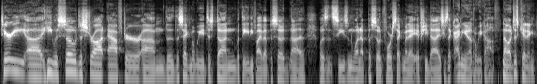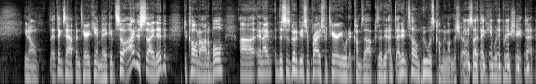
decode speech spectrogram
Terry, uh, he was so distraught after um, the the segment we had just done with the eighty five episode. Uh, was it season one, episode four, segment A? If she dies, he's like, I need another week off. No, just kidding you know things happen terry can't make it. So i decided to call an audible uh, and i this is going to be a surprise for terry when it comes out because I, I, I didn't tell him who was coming on the show so i think he would appreciate that.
